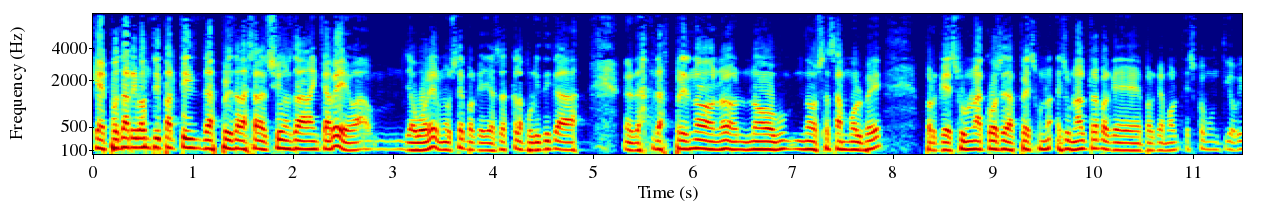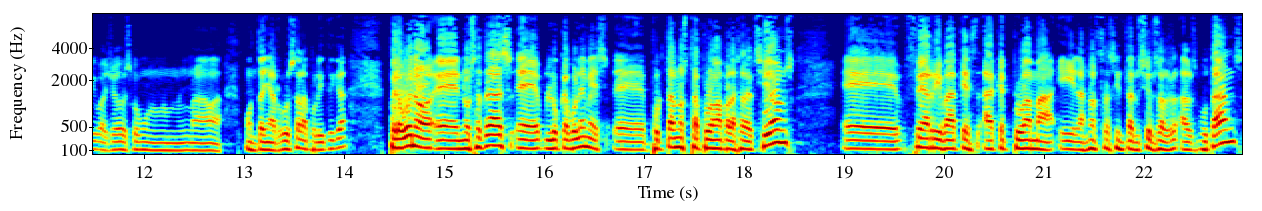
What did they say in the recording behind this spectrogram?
que pot arribar un tripartit després de les eleccions de l'any que ve, ja ho veurem, no sé, perquè ja saps que la política de, després no, no, no, no se sap molt bé, perquè és una cosa i després una, és una altra, perquè, perquè molt, és com un tio viu això, és com una muntanya russa la política, però bueno, eh, nosaltres eh, el que volem és eh, portar el nostre programa per les eleccions, eh, fer arribar aquest, aquest programa i les nostres intencions als, als votants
